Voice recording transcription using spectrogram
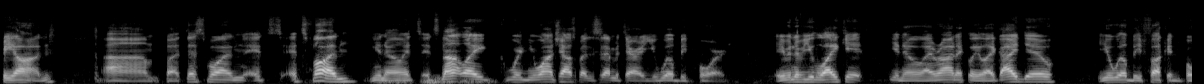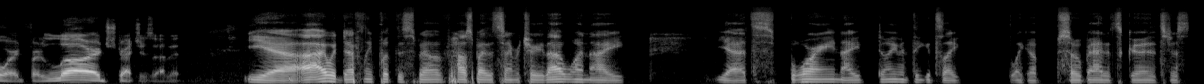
beyond. Um but this one it's it's fun you know it's it's not like when you watch house by the cemetery you will be bored even if you like it you know ironically like i do you will be fucking bored for large stretches of it Yeah, I would definitely put this above House by the Cemetery. That one, I, yeah, it's boring. I don't even think it's like, like a so bad it's good. It's just,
